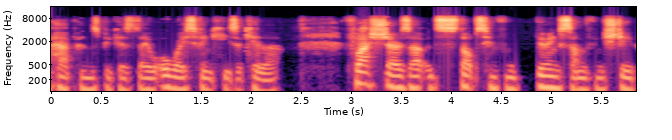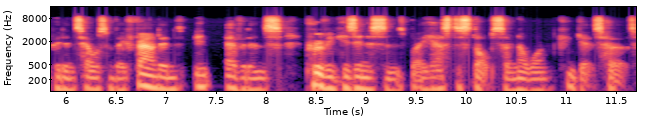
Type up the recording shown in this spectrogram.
happens because they will always think he's a killer. Flash shows up and stops him from doing something stupid and tells him they found in, in evidence proving his innocence, but he has to stop so no one can get hurt.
